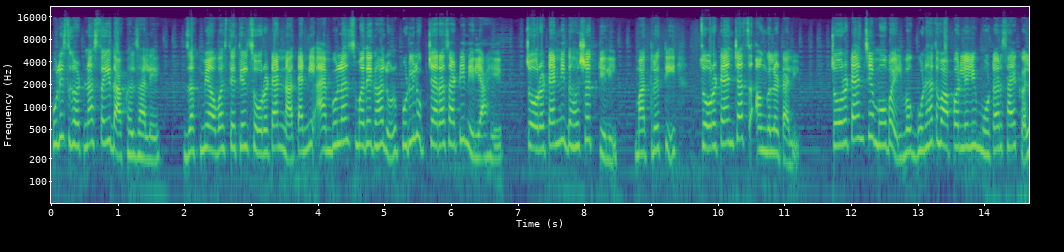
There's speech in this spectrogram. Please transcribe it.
पोलीस घटनास्थळी दाखल झाले. जखमी अवस्थेतील चोरट्यांना त्यांनी ॲम्ब्युलन्समध्ये घालून पुढील उपचारासाठी नेले आहे. चोरट्यांनी दहशत केली मात्र ती चोरट्यांच्याच अंगलट आली. चोरट्यांचे मोबाईल व गुन्ह्यात वापरलेली मोटारसायकल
